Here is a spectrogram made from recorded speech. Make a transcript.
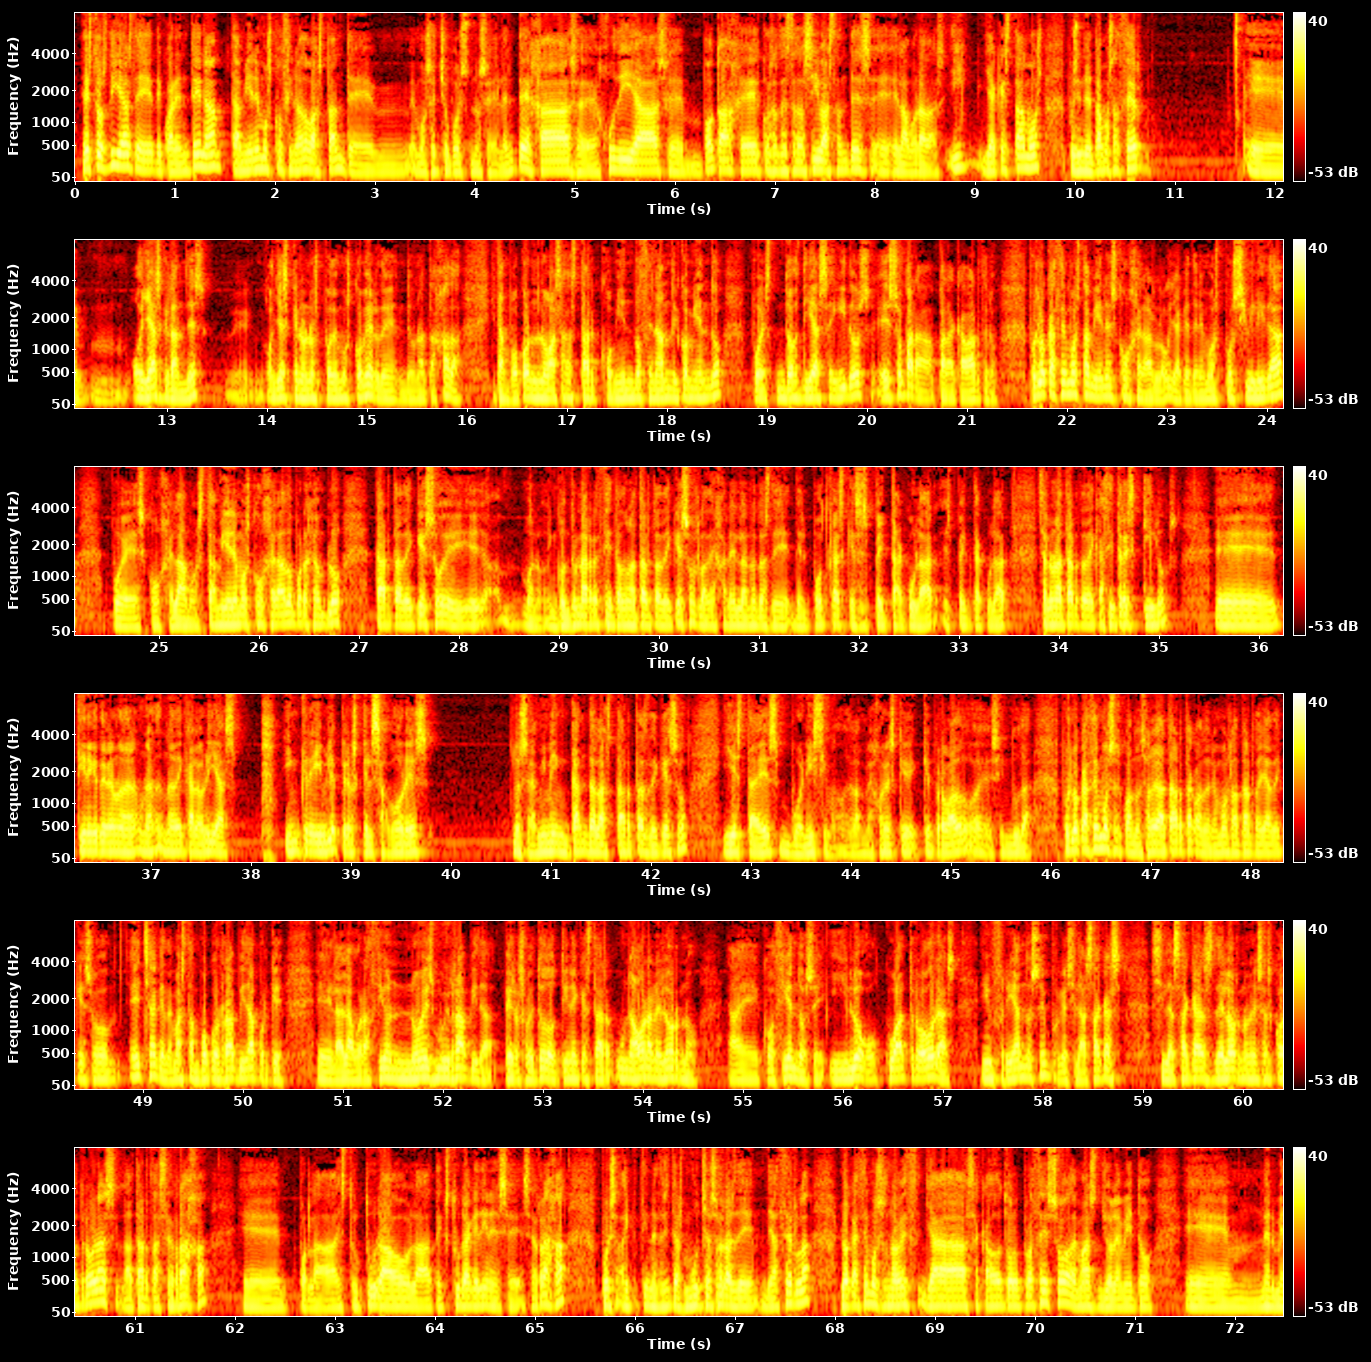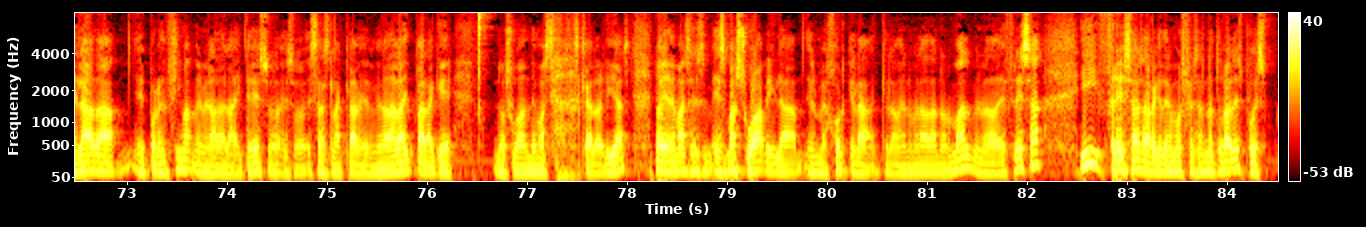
Estos días de, cuarentena también hemos cocinado bastante. Mm, hemos hecho, pues, no sé, lentejas, eh, judías, potajes, cosas de estas así, bastantes elaboradas. Y ya que estamos, pues intentamos hacer eh, ollas grandes, eh, ollas que no nos podemos comer de, una tajada. Y tampoco no vas a estar comiendo, cenando y comiendo, pues dos días seguidos, eso para, acabártelo. Pues lo que hacemos también es congelarlo, ya que tenemos posibilidad, pues congelamos. También hemos congelado, por ejemplo, tarta de queso. Eh, bueno, encontré una receta de una tarta de quesos, la dejaré en las notas del podcast, que es espectacular, espectacular. Sale una tarta de casi 3 kilos, tiene que tener una, una de calorías increíble, pero es que el sabor es no sé, a mí me encantan las tartas de queso y esta es buenísima, una de las mejores que, he probado, eh, sin duda. Pues lo que hacemos es cuando sale la tarta, cuando tenemos la tarta ya de queso hecha, que además tampoco es rápida porque eh, la elaboración no es muy rápida, pero sobre todo tiene que estar una hora en el horno eh, cociéndose y luego cuatro horas enfriándose, porque si la sacas, si la sacas del horno en esas cuatro horas, la tarta se raja por la estructura o la textura que tiene, se, raja, pues hay, necesitas muchas horas de, hacerla. Lo que hacemos una vez ya sacado todo el proceso, además yo le meto eh, mermelada eh, por encima, mermelada light, eh, eso, eso, esa es la clave, mermelada light para que no suban demasiado las calorías. No, y además es, más suave y la, es mejor que la, que la mermelada normal, mermelada de fresa. Y fresas, ahora que tenemos fresas naturales, pues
